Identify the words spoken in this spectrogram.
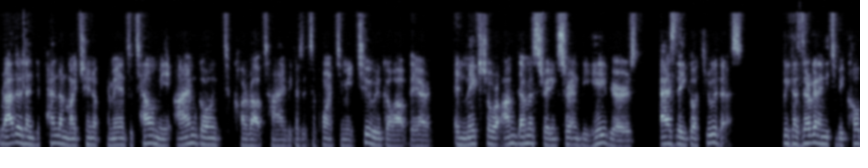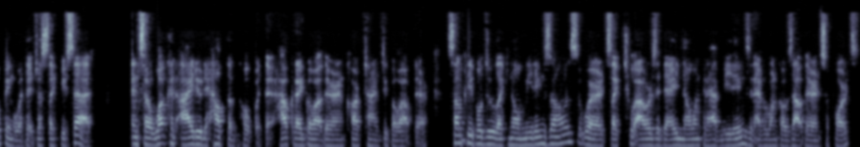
Rather than depend on my chain of command to tell me I'm going to carve out time because it's important to me too to go out there and make sure I'm demonstrating certain behaviors as they go through this because they're going to need to be coping with it, just like you said. And so, what could I do to help them cope with it? How could I go out there and carve time to go out there? Some people do like no meeting zones where it's like two hours a day, no one can have meetings, and everyone goes out there and supports.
